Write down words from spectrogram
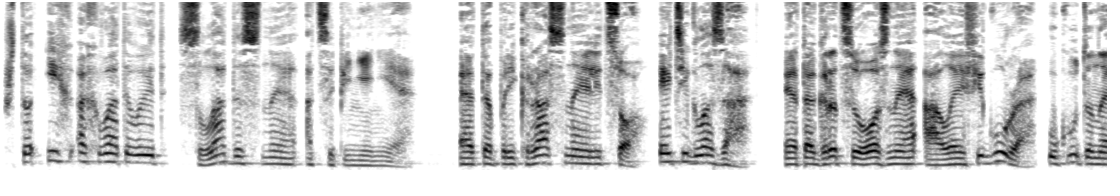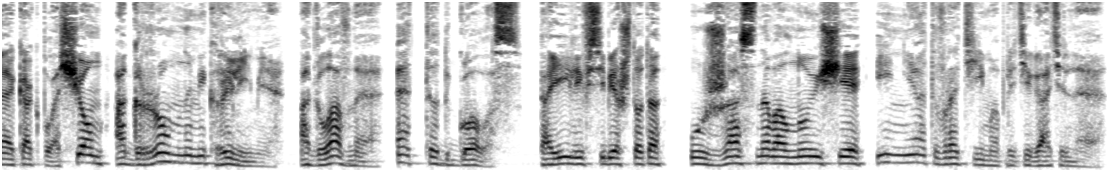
что их охватывает сладостное оцепенение. Это прекрасное лицо, эти глаза, это грациозная алая фигура, укутанная как плащом огромными крыльями. А главное, этот голос таили в себе что-то ужасно волнующее и неотвратимо притягательное.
